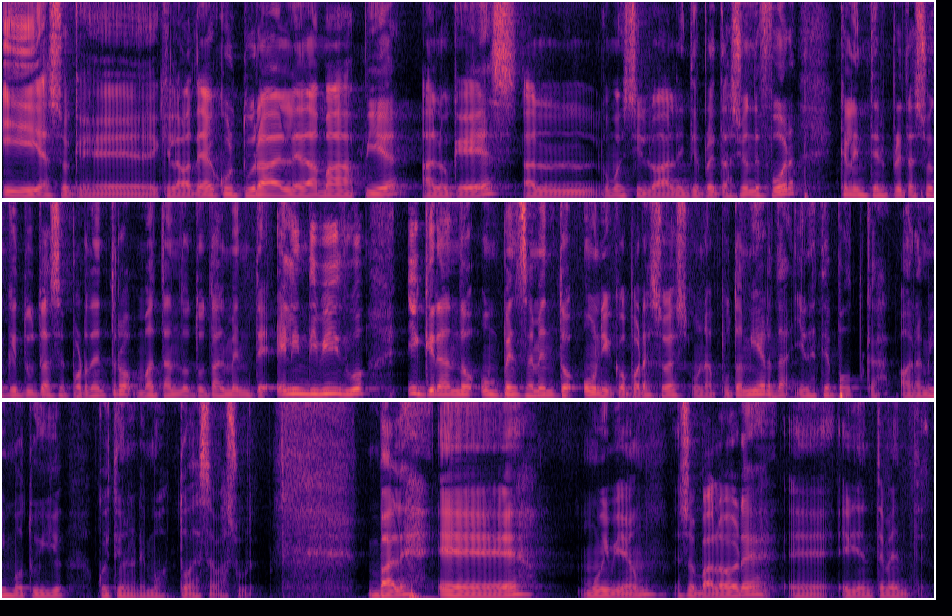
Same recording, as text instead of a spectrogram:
Y eso, que, la batalla cultural le da más pie a lo que es, al, ¿cómo decirlo?, a la interpretación de fuera, que a la interpretación que tú te haces por dentro, matando totalmente el individuo y creando un pensamiento único. Por eso es una puta mierda. Y en este podcast, ahora mismo tú y yo cuestionaremos toda esa basura. Vale, eh, muy bien. Esos valores, eh, evidentemente.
